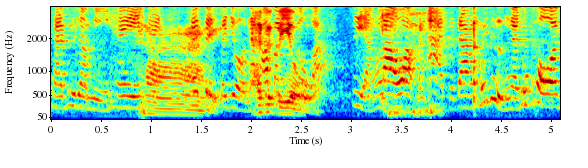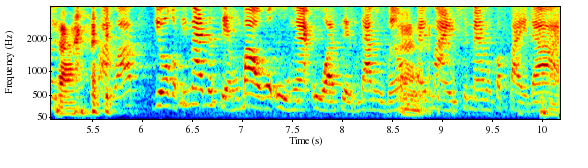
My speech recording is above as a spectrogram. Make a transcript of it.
ชันที่เรามีให้ใช่ให้ให้เป็นประโยชน์นะให้คะเป็นประโยชน์บางทีบอกว่าเสียงเราอะมันอาจจะดังไม่ถึงไงทุกคนใช่ถามว่าโยกับพี่แม่จะเสียงเบากว่าอู่ไงอู่อะเสียงดังอู่ไม่ต้องใช้ไมค์ใช่ไหมมันก็ไปได้ ใช่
